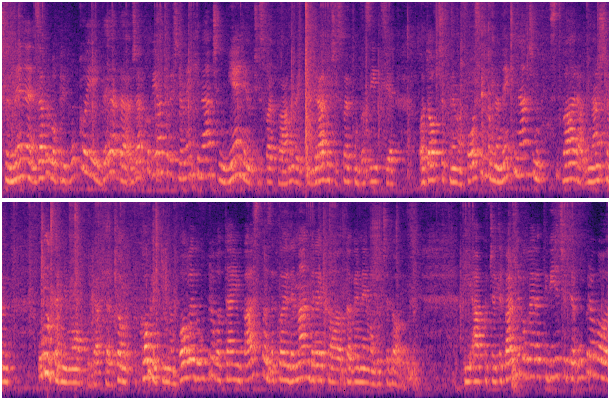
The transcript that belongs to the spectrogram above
što je mene zapravo privuklo je ideja da Žarko Vijatović na neki način mijenjajući svoje planove i gradeći svoje kompozicije od općeg prema posebnom, na neki način stvara u našem unutarnjem oku, dakle u tom kognitivnom pogledu, upravo taj impasto za koje je Demand rekao da ga je nemoguće dobiti. I ako ćete pažljivo pogledati, vidjet ćete upravo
